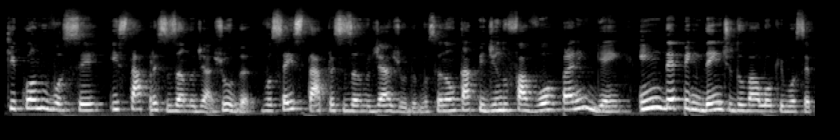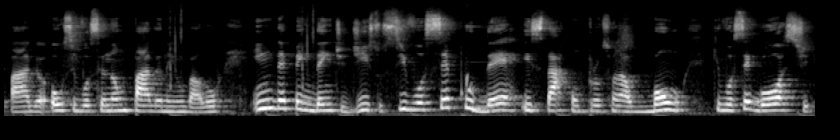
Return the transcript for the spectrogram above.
que quando você está precisando de ajuda, você está precisando de ajuda. Você não está pedindo favor para ninguém, independente do valor que você paga ou se você não paga nenhum valor. Independente disso, se você puder estar com um profissional bom, que você goste,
